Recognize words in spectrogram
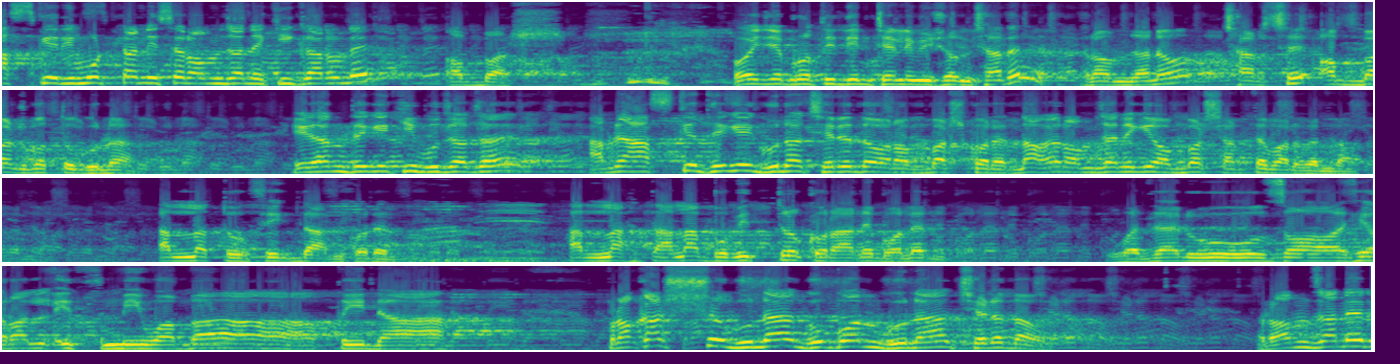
আজকে রিমোটটা নিছে রমজানে কি কারণে? অভ্যাস। ওই যে প্রতিদিন টেলিভিশন ছাড়ে, রমজানেও ছাড়ছে, অভ্যাসগত গুণা এখান থেকে কি বোঝা যায়? আপনি আজকে থেকে গুণা ছেড়ে দেওয়ার অভ্যাস করেন। না হয় রমজানে গিয়ে অভ্যাস ছাড়তে পারবেন না। আল্লাহ তৌফিক দান করেন। আল্লাহ তাআলা পবিত্র কোরআনে বলেন وذروا ظاهر الإثم وباطنه প্রকাশ্য গুনাহ গোপন গুনাহ ছেড়ে দাও রমজানের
